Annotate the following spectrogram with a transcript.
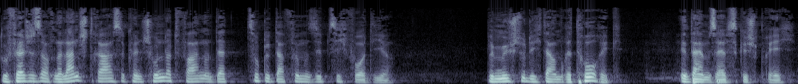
du fährst jetzt auf einer Landstraße, könntest 100 fahren und der zuckelt da 75 vor dir. Bemühst du dich da um Rhetorik in deinem Selbstgespräch?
